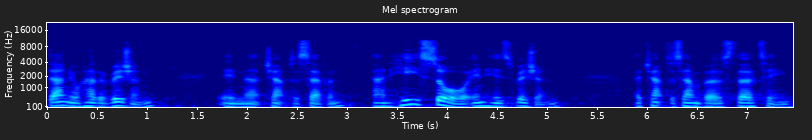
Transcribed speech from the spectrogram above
Daniel had a vision in uh, chapter 7, and he saw in his vision, uh, chapter 7, verse 13,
